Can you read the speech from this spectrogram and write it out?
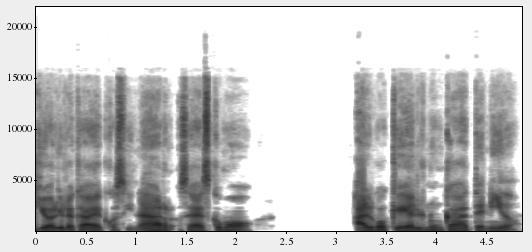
Georgie lo acaba de cocinar, o sea, es como algo que él nunca ha tenido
